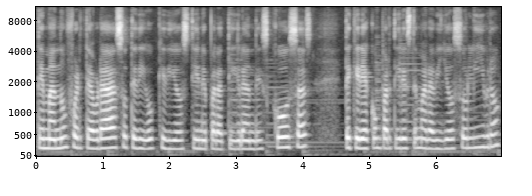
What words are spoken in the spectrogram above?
Te mando un fuerte abrazo, te digo que Dios tiene para ti grandes cosas. Te quería compartir este maravilloso libro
